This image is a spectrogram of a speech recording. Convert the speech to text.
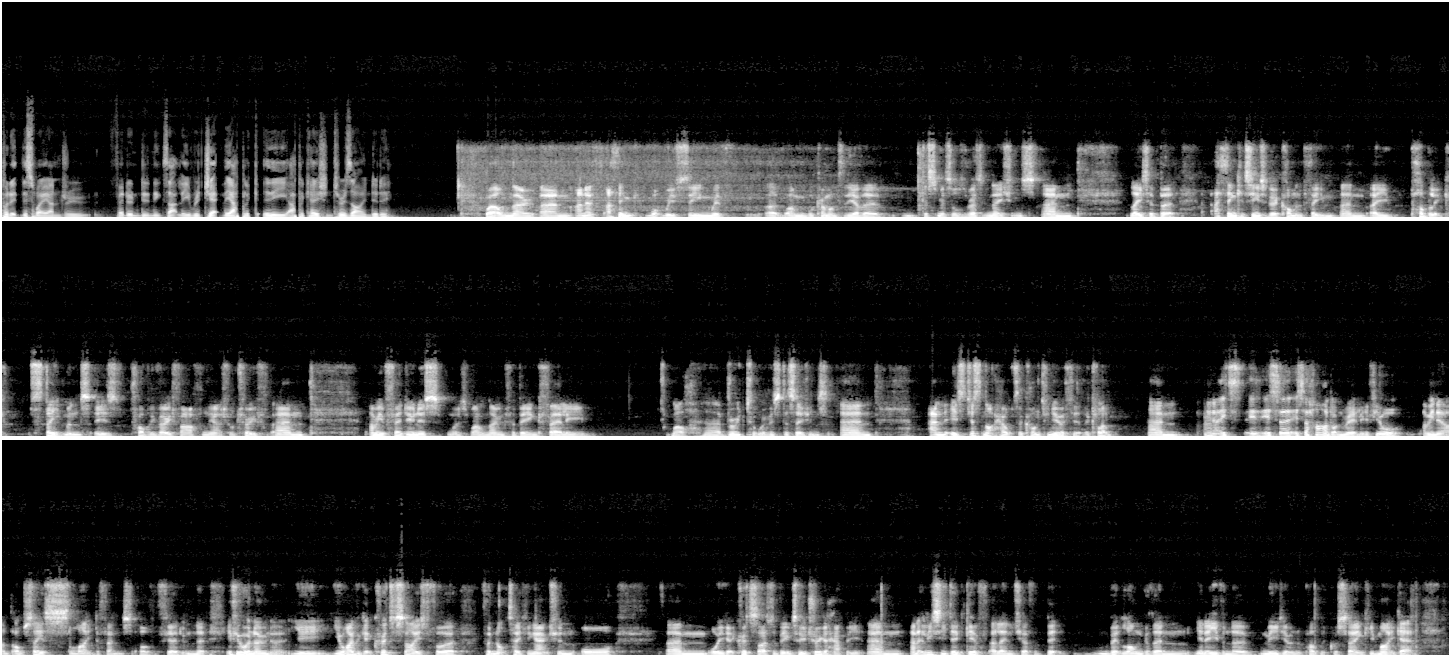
put it this way, Andrew. Fedun didn't exactly reject the, applic- the application to resign, did he? Well, no. Um, and I, th- I, think what we've seen with, uh, well, we'll come on to the other dismissals, resignations um, later, but I think it seems to be a common theme. Um, a public statement is probably very far from the actual truth. Um, I mean, Fedun is was well known for being fairly well, uh, brutal with his decisions, um, and it's just not helped the continuity at the club. Um, I mean, it's it's a it's a hard one, really. If you're, I mean, I'll, say a slight defence of Fedun that if you're an owner, you you either get criticised for for not taking action, or um, or you get criticised for being too trigger happy. Um, and at least he did give Alenichev a bit bit longer than you know even the media and the public was saying he might get.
